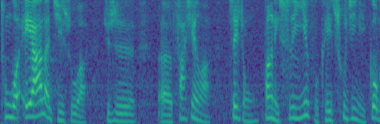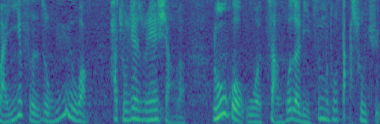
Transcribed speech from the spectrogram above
通过 AR 的技术啊，就是呃发现啊。这种帮你试衣服可以促进你购买衣服的这种欲望，他逐渐逐渐想了，如果我掌握了你这么多大数据，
